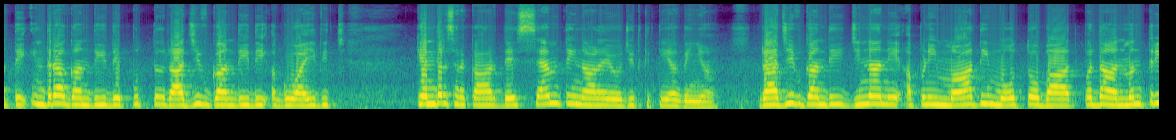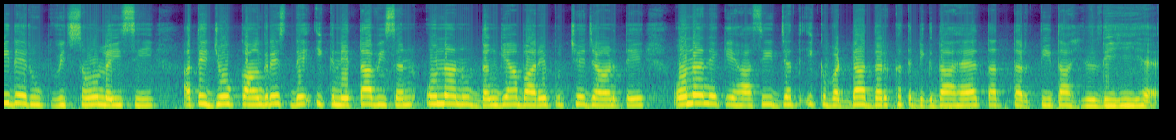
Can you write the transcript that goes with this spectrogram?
ਅਤੇ ਇੰਦਰਾ ਗਾਂਧੀ ਦੇ ਪੁੱਤ ਰਾਜੀਵ ਗਾਂਧੀ ਦੀ ਅਗਵਾਈ ਵਿੱਚ ਕੇਂਦਰ ਸਰਕਾਰ ਦੇ ਸਹਿਮਤੀ ਨਾਲ ਆਯੋਜਿਤ ਕੀਤੀਆਂ ਗਈਆਂ ਰਾਜੀਵ ਗਾਂਧੀ ਜਿਨ੍ਹਾਂ ਨੇ ਆਪਣੀ ਮਾਂ ਦੀ ਮੌਤ ਤੋਂ ਬਾਅਦ ਪ੍ਰਧਾਨ ਮੰਤਰੀ ਦੇ ਰੂਪ ਵਿੱਚ ਸਹੁੰ ਲਈ ਸੀ ਅਤੇ ਜੋ ਕਾਂਗਰਸ ਦੇ ਇੱਕ ਨੇਤਾ ਵੀ ਸਨ ਉਹਨਾਂ ਨੂੰ ਦੰਗਿਆਂ ਬਾਰੇ ਪੁੱਛੇ ਜਾਣ ਤੇ ਉਹਨਾਂ ਨੇ ਕਿਹਾ ਸੀ ਜਦ ਇੱਕ ਵੱਡਾ ਦਰਖਤ ਡਿੱਗਦਾ ਹੈ ਤਾਂ ਧਰਤੀ ਤਾਂ ਹਿਲਦੀ ਹੀ ਹੈ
